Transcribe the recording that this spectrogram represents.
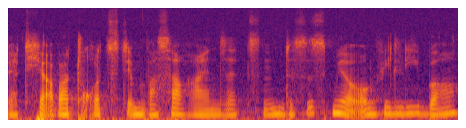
Werde hier aber trotzdem Wasser reinsetzen. Das ist mir irgendwie lieber.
